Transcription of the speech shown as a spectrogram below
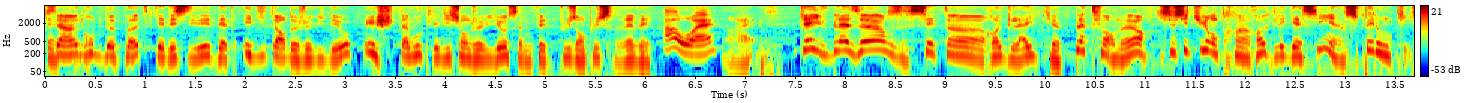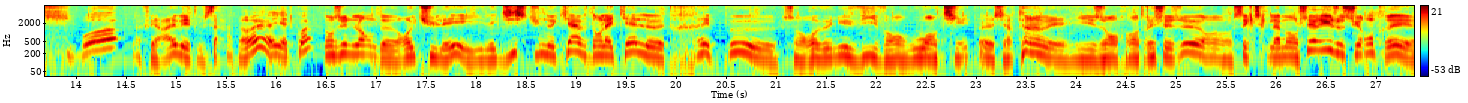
C'est un groupe de potes qui a décidé d'être éditeur de jeux vidéo. Et je t'avoue que l'édition de jeux vidéo, ça me fait de plus en plus rêver. Ah ouais? Ouais. Cave Blazers, c'est un roguelike platformer qui se situe entre un Rogue Legacy et un Spelunky. Wow. Ça fait rêver tout ça. Ah bah ouais, y a de quoi Dans une lande reculée, il existe une cave dans laquelle très peu sont revenus vivants ou entiers. Euh, certains, euh, ils ont rentré chez eux en s'exclamant Chérie, je suis rentré,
